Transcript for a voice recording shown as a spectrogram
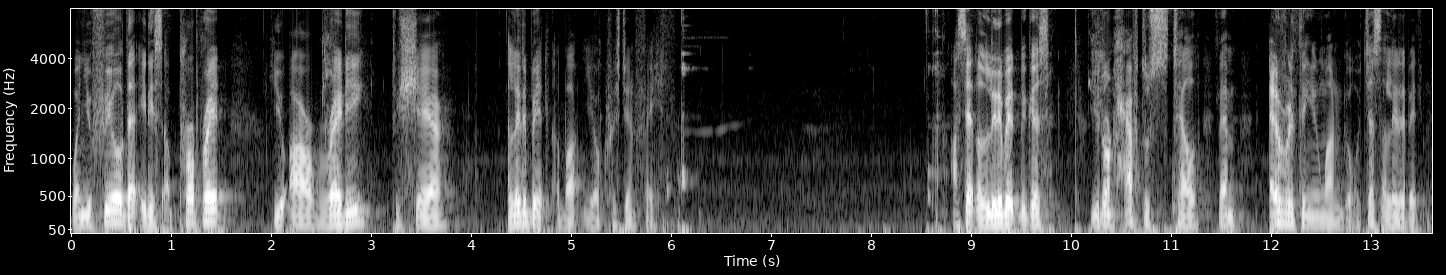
when you feel that it is appropriate, you are ready to share a little bit about your Christian faith. I said a little bit because you don't have to tell them everything in one go, just a little bit.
